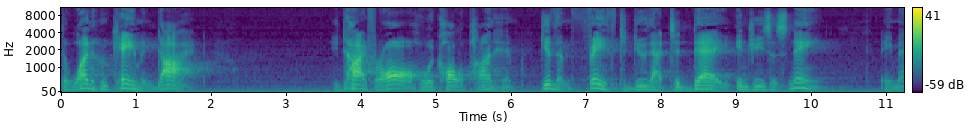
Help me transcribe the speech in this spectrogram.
the one who came and died he died for all who would call upon him. Give them faith to do that today in Jesus' name. Amen.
